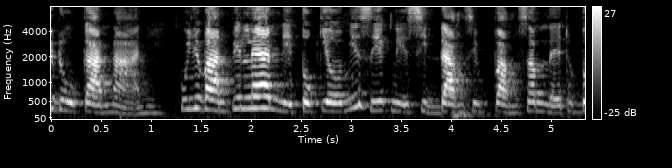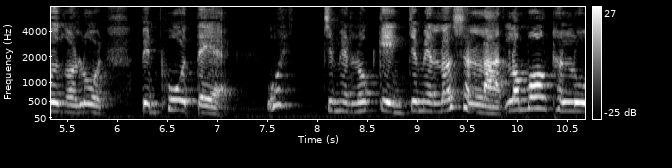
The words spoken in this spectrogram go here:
ฤดูกาลหนานี่ผู้ยาบาลฟินแลนด์นี่โตเกียวมิสิกนี่สิดังสิปังซ้ำไหนถ้าเบิงเอาโลดเป็นผู้แตกอุ้ยจะแม่นเราเก่งจะแม่นเราฉลาดเรามองทะลุ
